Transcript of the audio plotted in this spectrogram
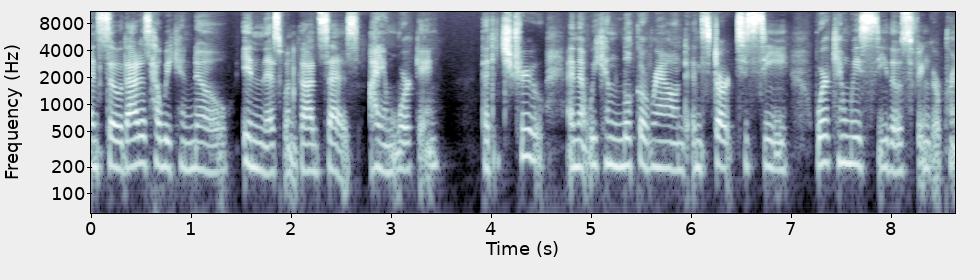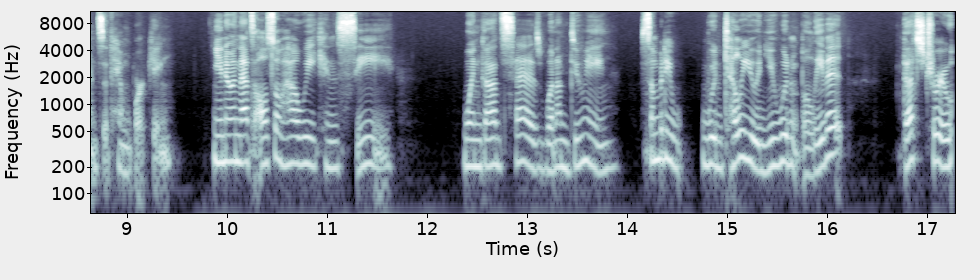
And so that is how we can know in this when God says, I am working, that it's true, and that we can look around and start to see where can we see those fingerprints of him working. You know, and that's also how we can see when God says what I'm doing. Somebody would tell you and you wouldn't believe it. That's true.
